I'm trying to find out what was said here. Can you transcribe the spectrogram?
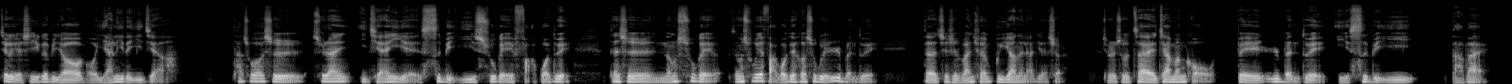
这个也是一个比较严厉的意见啊。他说是虽然以前也四比一输给法国队，但是能输给能输给法国队和输给日本队的这是完全不一样的两件事就是说在家门口被日本队以四比一打败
